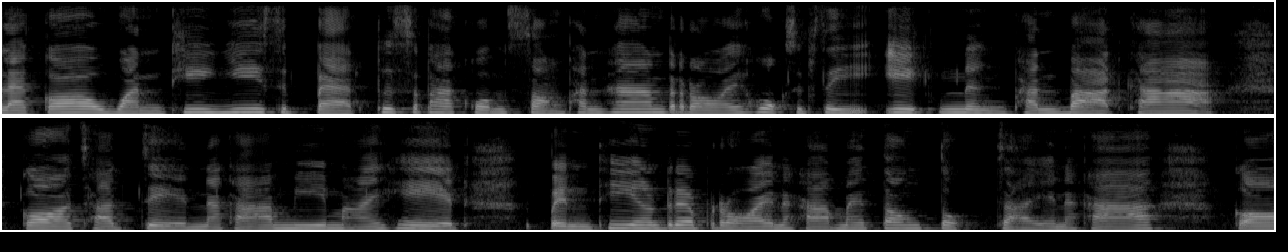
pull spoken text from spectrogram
และก็วันที่ 28 พฤษภาคม 2564 อีก 1,000 บาทค่ะ ก็ชัดเจนนะคะมีหมายเหตุเป็นที่เรียบร้อยนะคะ ไม่ต้องตกใจนะคะ ก็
